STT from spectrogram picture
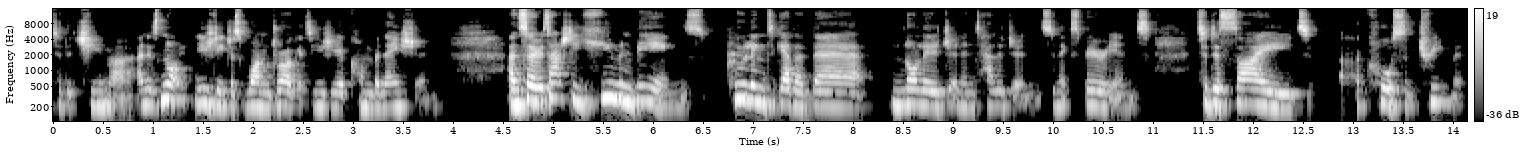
to the tumor. And it's not usually just one drug, it's usually a combination. And so it's actually human beings pooling together their knowledge and intelligence and experience to decide a course of treatment.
